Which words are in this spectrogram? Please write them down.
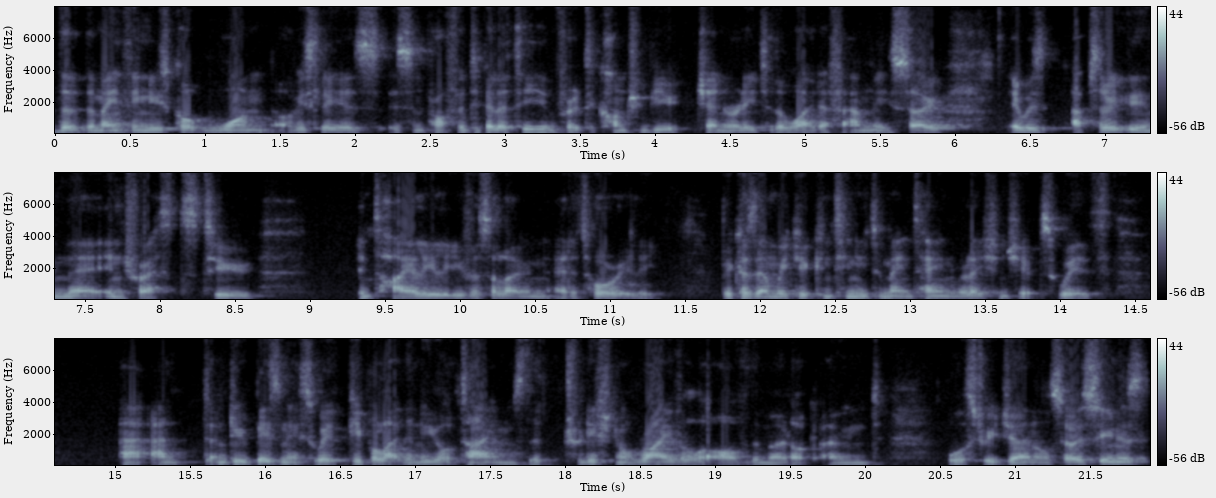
the, the main thing News Corp want, obviously, is, is some profitability and for it to contribute generally to the wider family. So it was absolutely in their interests to entirely leave us alone editorially, because then we could continue to maintain relationships with uh, and, and do business with people like the New York Times, the traditional rival of the Murdoch owned Wall Street Journal. So as soon as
